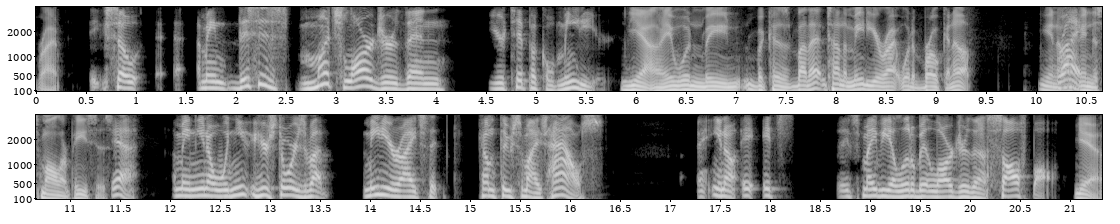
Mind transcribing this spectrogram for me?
Right. So, I mean, this is much larger than your typical meteor. Yeah, it wouldn't be because by that time the meteorite would have broken up, you know, Right. into smaller pieces. Yeah. I mean, you know, when you hear stories about meteorites that come through somebody's house, you know, it, it's it's maybe a little bit larger than a softball. Yeah.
